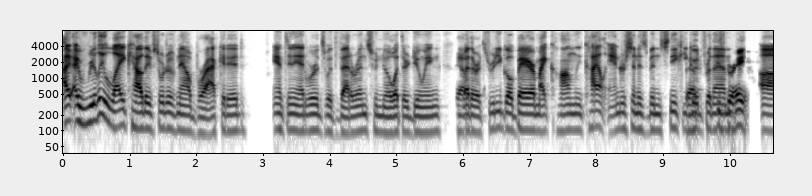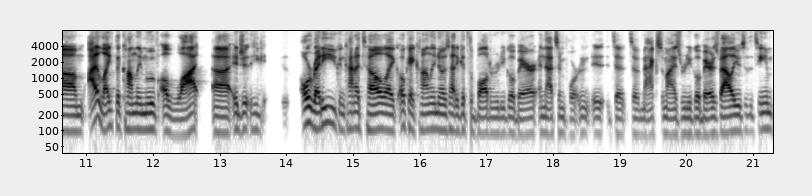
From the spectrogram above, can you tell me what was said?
I, I, really like how they've sort of now bracketed Anthony Edwards with veterans who know what they're doing. Yeah. Whether it's Rudy Gobert, Mike Conley, Kyle Anderson has been sneaky yeah, good for them. great. Um, I like the Conley move a lot. Uh, it just he already you can kind of tell like okay, Conley knows how to get the ball to Rudy Gobert, and that's important to to maximize Rudy Gobert's value to the team.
